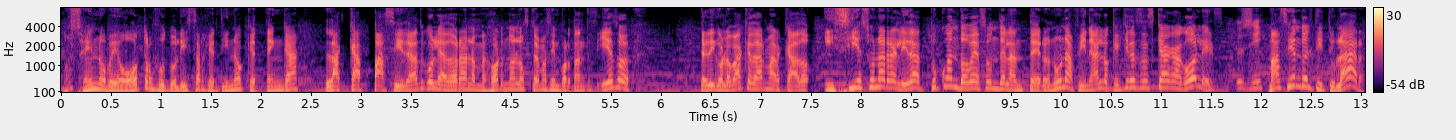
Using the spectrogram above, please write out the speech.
no sé, no veo otro futbolista argentino que tenga la capacidad goleadora, a lo mejor no en los temas importantes, y eso... Te digo, lo va a quedar marcado. Y sí es una realidad. Tú cuando ves a un delantero en una final, lo que quieres es que haga goles. Pues sí. Más siendo el titular.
